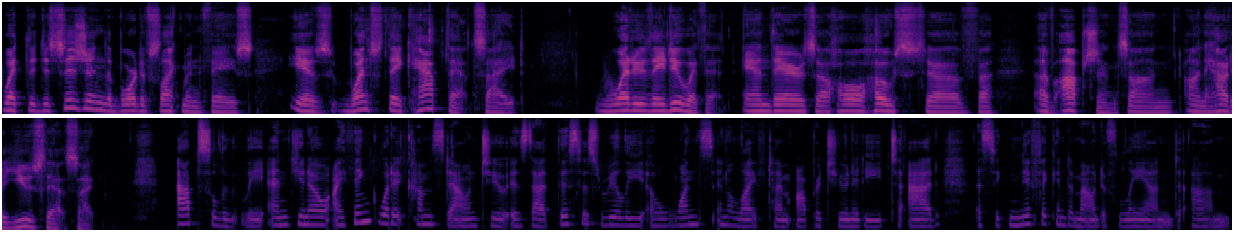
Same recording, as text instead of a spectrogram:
what the decision the Board of Selectmen face is once they cap that site, what do they do with it? And there's a whole host of, uh, of options on, on how to use that site. Absolutely. And, you know, I think what it comes down to is that this is really a once in a lifetime opportunity to add a significant amount of land um,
